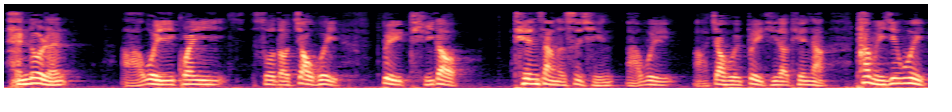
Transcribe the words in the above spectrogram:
很多人。啊，为关于说到教会被提到天上的事情啊，为啊教会被提到天上，他们已经为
